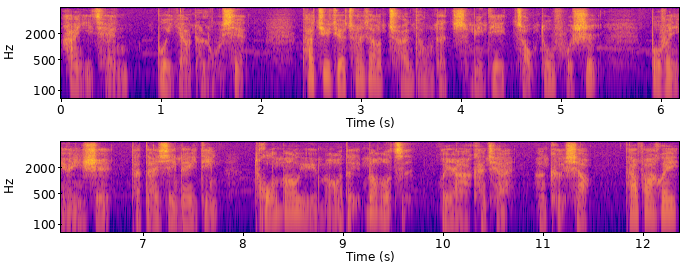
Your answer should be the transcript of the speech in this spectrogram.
和以前不一样的路线。他拒绝穿上传统的殖民地总督服饰，部分原因是他担心那顶驼毛羽毛的帽子会让他看起来很可笑。他发挥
